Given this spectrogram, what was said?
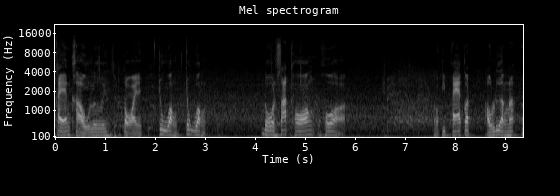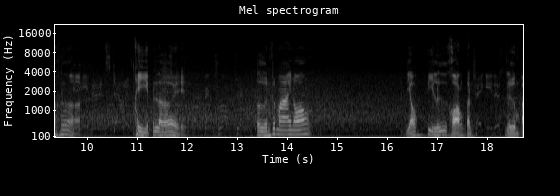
แทงเข่าเลย ต่อยจ้วงจ้วง โดนซัดท้องโอ้โหอ๋อพี่แพ้ก็เอาเรื่องนะถีบไปเลย ตื่นขึ้นมาไอ้น้อง เดี๋ยวพี่ลือของก่อน ลืมไป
